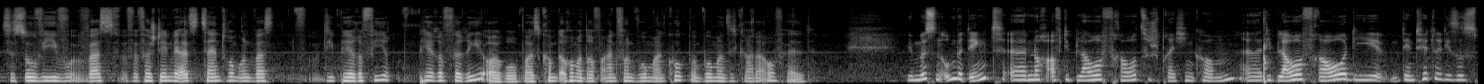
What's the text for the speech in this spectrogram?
es ist so wie, was verstehen wir als Zentrum und was die Peripherie, Peripherie Europas. Es kommt auch immer darauf an, von wo man guckt und wo man sich gerade aufhält. Wir müssen unbedingt äh, noch auf die blaue Frau zu sprechen kommen. Äh, die blaue Frau, die den Titel dieses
